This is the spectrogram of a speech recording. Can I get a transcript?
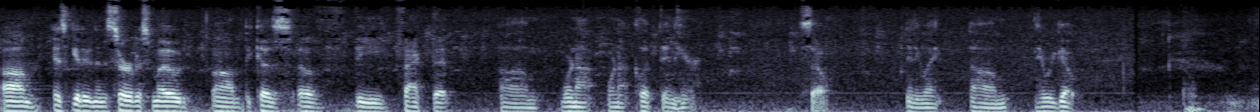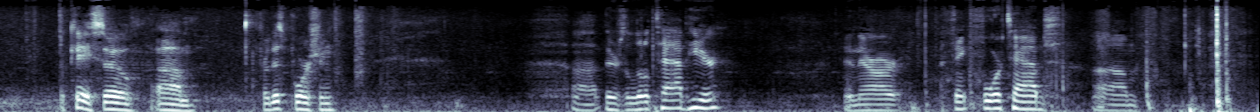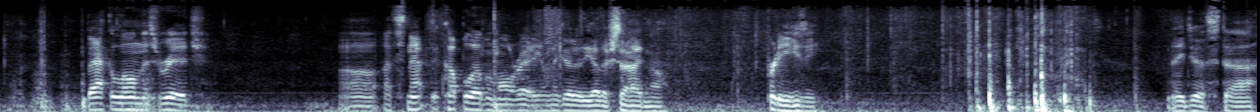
um, is get it in service mode um, because of the fact that um, we're not we're not clipped in here. So anyway, um, here we go. Okay, so um, for this portion, uh, there's a little tab here, and there are, I think, four tabs um, back along this ridge. Uh, I've snapped a couple of them already. Let me go to the other side now. Pretty easy. They just uh,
